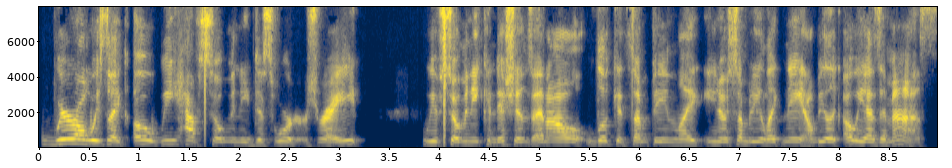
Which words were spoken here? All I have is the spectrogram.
we're always like, oh, we have so many disorders, right? We have so many conditions, and I'll look at something like, you know, somebody like Nate, I'll be like, oh, he has MS.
